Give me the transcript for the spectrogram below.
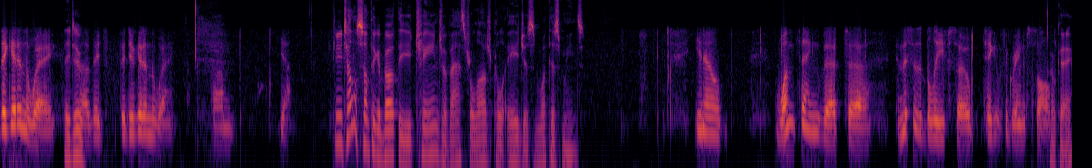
They get in the way. They do. Uh, they they do get in the way. Um, yeah. Can you tell us something about the change of astrological ages and what this means? You know, one thing that, uh, and this is a belief, so take it with a grain of salt. Okay.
